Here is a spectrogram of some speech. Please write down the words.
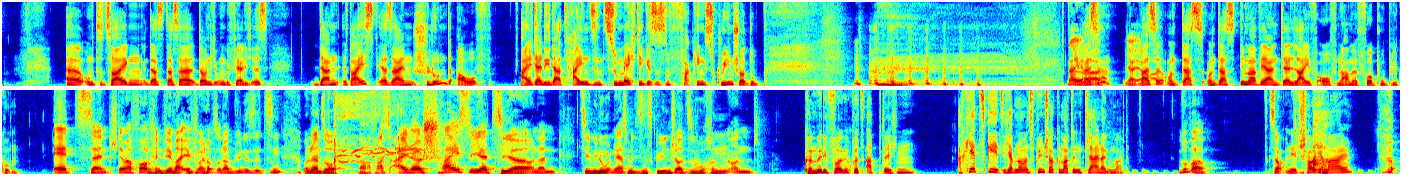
äh, um zu zeigen, dass, dass er doch nicht ungefährlich ist, dann reißt er seinen Schlund auf. Alter, die Dateien sind zu mächtig. Es ist ein fucking Screenshot. Du, Naja, weißt du? ja, ja. Weißt du? Und das, und das immer während der Live-Aufnahme vor Publikum. Ätzend. Stell mal vor, wenn wir mal irgendwann auf so einer Bühne sitzen und dann so, ach, was eine Scheiße jetzt hier. Und dann zehn Minuten erstmal diesen Screenshot suchen und Können wir die Folge kurz abdecken? Ach, jetzt geht's. Ich habe noch mal einen Screenshot gemacht und einen kleiner gemacht. super. So, und jetzt schau dir mal.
